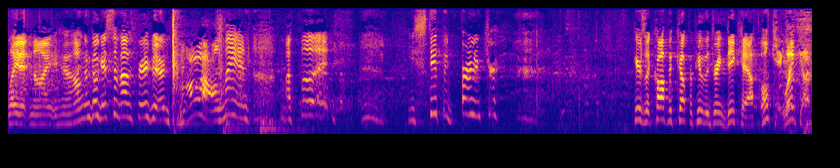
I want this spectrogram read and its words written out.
late at night? I'm going to go get some out of the refrigerator. Oh, man. My foot. You stupid furniture. Here's a coffee cup for people that drink decaf. Okay, wake up.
